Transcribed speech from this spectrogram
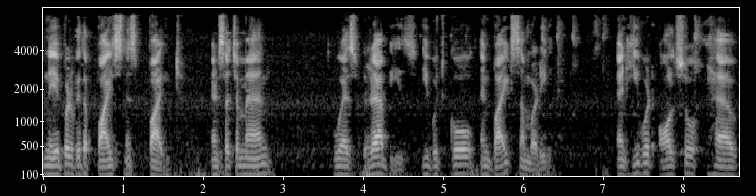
neighbor with a poisonous bite, and such a man who has rabies, he would go and bite somebody, and he would also have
